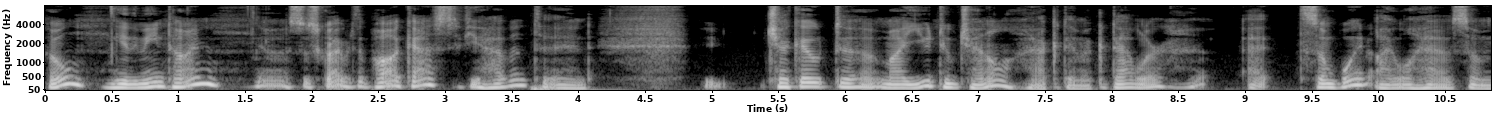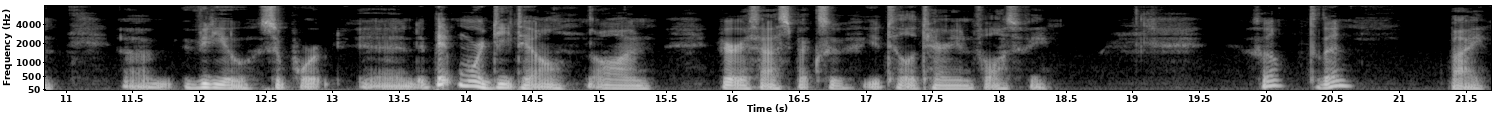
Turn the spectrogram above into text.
So, in the meantime, uh, subscribe to the podcast if you haven't, and check out uh, my YouTube channel, Academic Dabbler. At some point, I will have some um, video support and a bit more detail on various aspects of utilitarian philosophy. So, till then, Bye.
